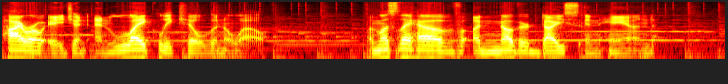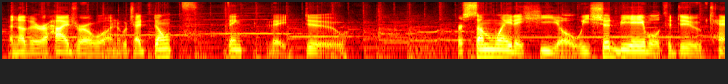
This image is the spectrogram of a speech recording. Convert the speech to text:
Pyro Agent and likely kill the Noelle. Unless they have another dice in hand. Another Hydro one, which I don't think they do. Or some way to heal. We should be able to do 10.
